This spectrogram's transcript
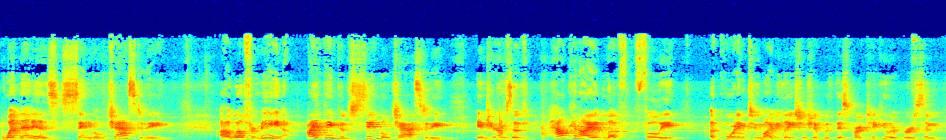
what then is single chastity? Uh, well, for me, I think of single chastity in terms of how can I love fully according to my relationship with this particular person,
